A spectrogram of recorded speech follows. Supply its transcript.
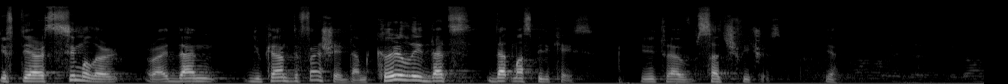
if they are similar, right, then you cannot differentiate them. Clearly, that's, that must be the case. You need to have such features. Yeah. The problem is that you don't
